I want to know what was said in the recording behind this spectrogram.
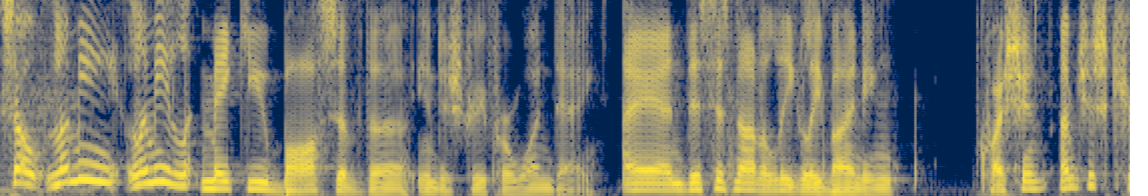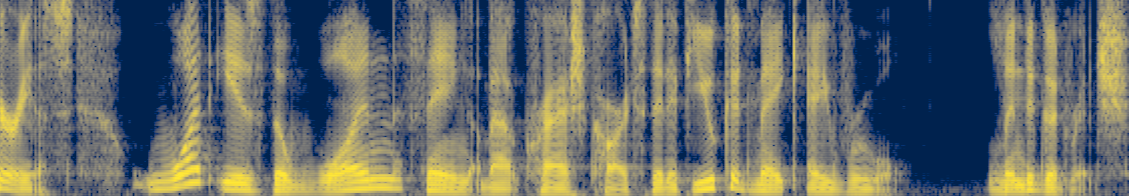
So let me let me make you boss of the industry for one day. And this is not a legally binding question. I'm just curious. What is the one thing about crash carts that if you could make a rule, Lynda Goodrich,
